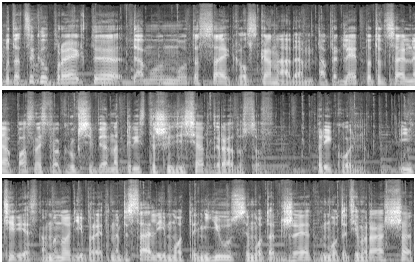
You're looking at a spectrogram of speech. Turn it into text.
Мотоцикл проекта Damon Motorcycles Канада определяет потенциальную опасность вокруг себя на 360 градусов. Прикольно. Интересно. Многие про это написали. И Moto News, и Moto Jet, Moto Team Russia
